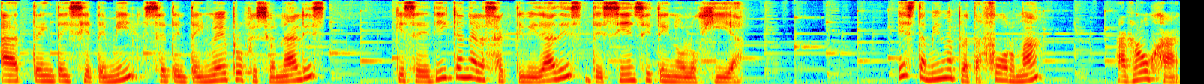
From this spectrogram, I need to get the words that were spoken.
a 37.079 profesionales que se dedican a las actividades de ciencia y tecnología. Esta misma plataforma arroja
